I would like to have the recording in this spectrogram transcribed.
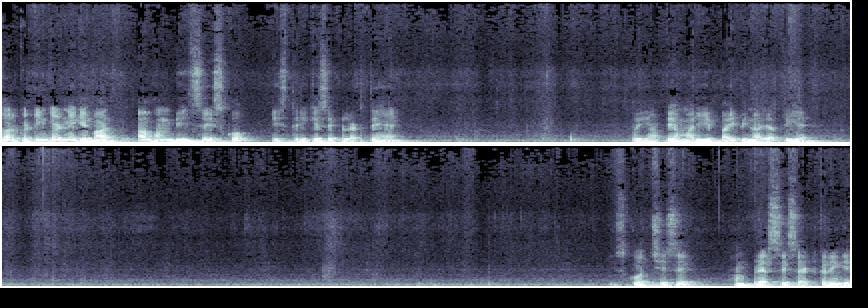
प्रकार कटिंग करने के बाद, अब हम बीच से इसको इस तरीके से पलटते हैं। तो यहाँ पे हमारी ये पाइपिंग आ जाती है। इसको अच्छे से हम प्रेस से सेट करेंगे।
